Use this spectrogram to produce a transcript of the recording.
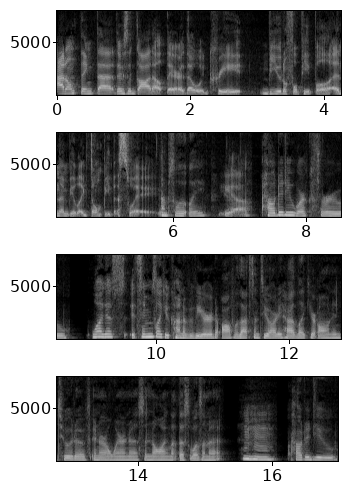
i don't think that there's a god out there that would create beautiful people and then be like don't be this way. Absolutely. Yeah. How did you work through well, I guess it seems like you kind of veered off of that since you already had like your own intuitive inner awareness and knowing that this wasn't it. Mm-hmm. How did you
